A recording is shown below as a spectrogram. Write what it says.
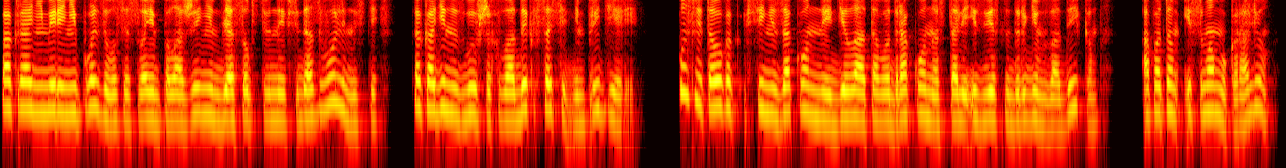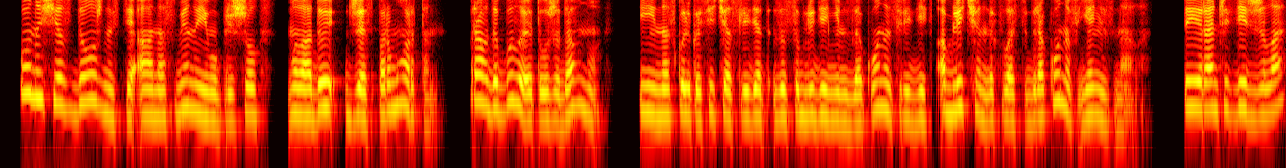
По крайней мере, не пользовался своим положением для собственной вседозволенности, как один из бывших владык в соседнем пределе. После того, как все незаконные дела того дракона стали известны другим владыкам, а потом и самому королю, Он исчез с должности, а на смену ему пришел молодой Джеспер Мортон. Правда, было это уже давно. И насколько сейчас следят за соблюдением закона среди облеченных властью драконов, я не знала. «Ты раньше здесь жила?»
